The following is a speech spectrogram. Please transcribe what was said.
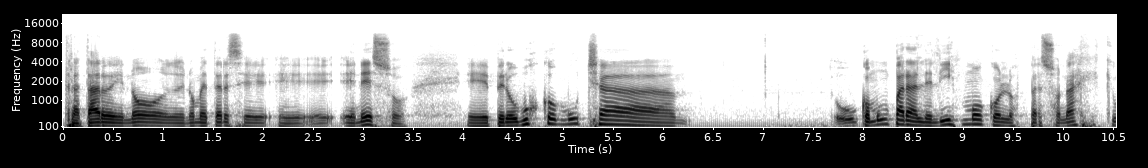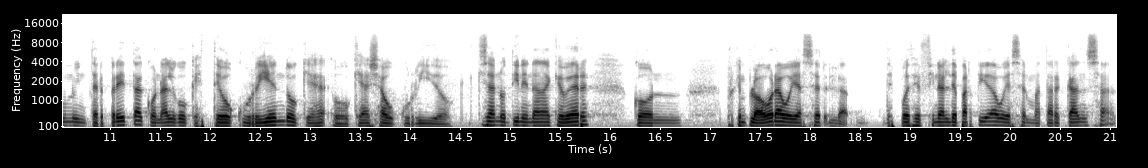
tratar de no, de no meterse eh, en eso. Eh, pero busco mucha como un paralelismo con los personajes que uno interpreta con algo que esté ocurriendo que, o que haya ocurrido. Quizás no tiene nada que ver con, por ejemplo, ahora voy a hacer, la- después de final de partida voy a hacer Matar Cansa,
